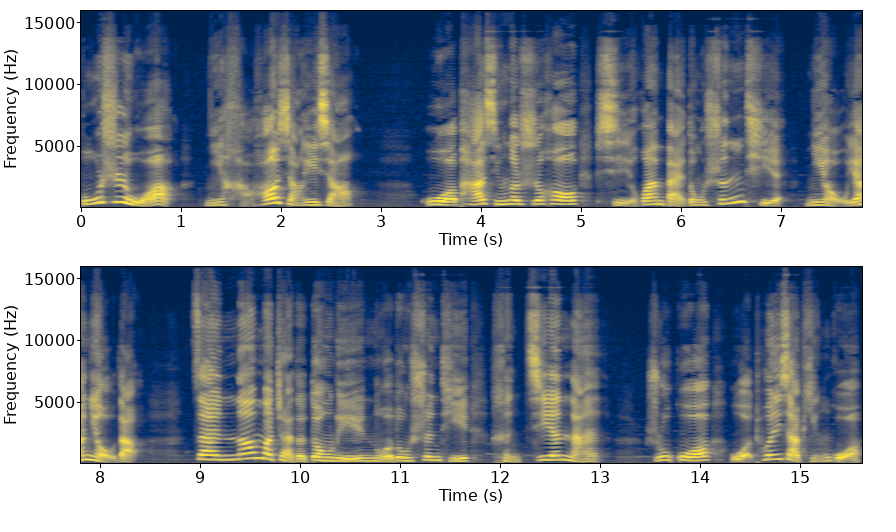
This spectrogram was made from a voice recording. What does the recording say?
不是我，你好好想一想。”我爬行的时候喜欢摆动身体，扭呀扭的，在那么窄的洞里挪动身体很艰难。如果我吞下苹果，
